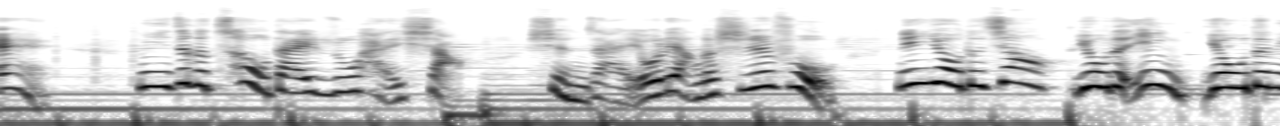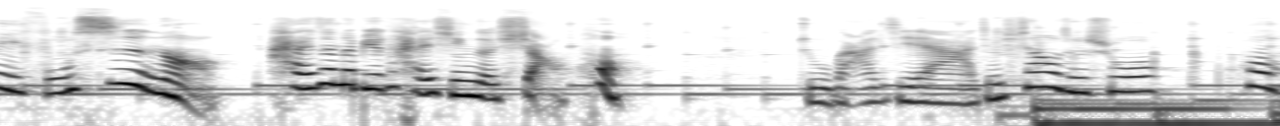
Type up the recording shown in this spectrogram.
哎，你这个臭呆猪还笑！现在有两个师傅，你有的叫，有的应，有的你服侍呢，还在那边开心的笑，哼！”猪八戒啊，就笑着说：“哼，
